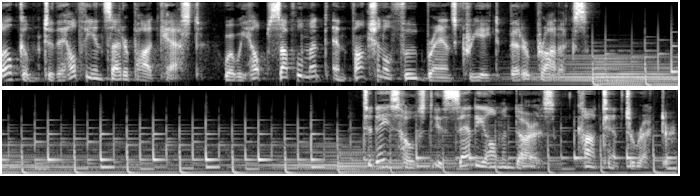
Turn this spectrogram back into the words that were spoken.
Welcome to the Healthy Insider Podcast, where we help supplement and functional food brands create better products. Today's host is Sandy Almendarez, Content Director.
